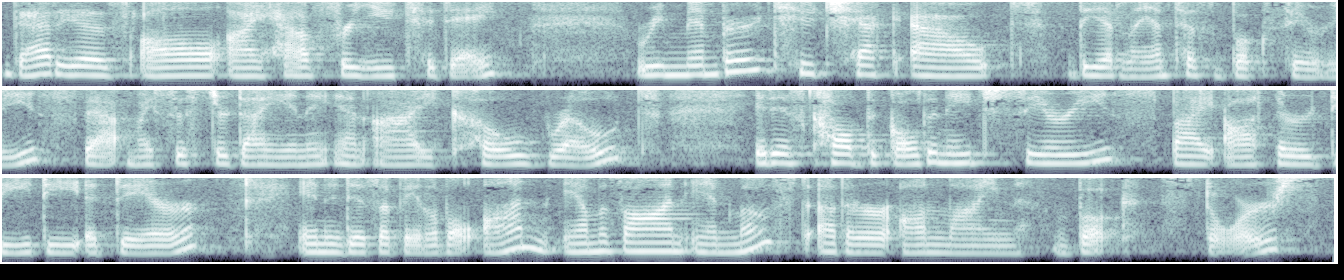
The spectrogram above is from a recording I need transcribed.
that is all I have for you today. Remember to check out the Atlantis book series that my sister Diana and I co wrote. It is called the Golden Age series by author Dee Adair and it is available on Amazon and most other online book stores.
